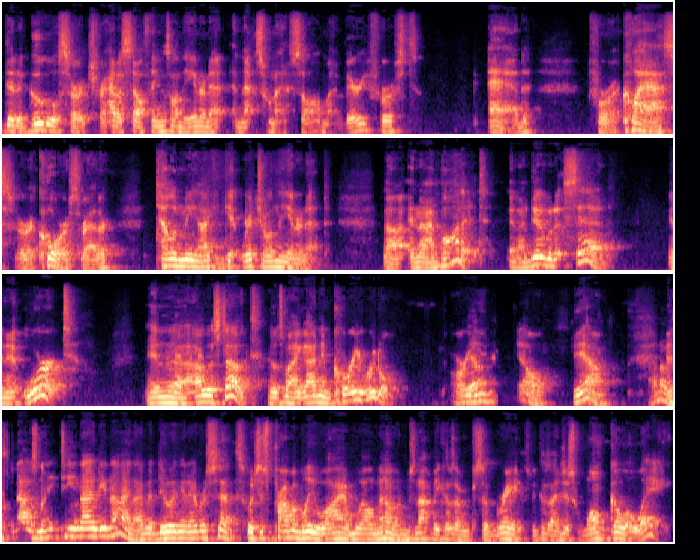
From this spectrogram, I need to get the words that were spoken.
did a Google search for how to sell things on the internet. And that's when I saw my very first ad for a class or a course, rather, telling me I could get rich on the internet. Uh, and I bought it and I did what it said and it worked. And uh, I was stoked. It was by a guy named Corey Rudl. R U L. Yeah. And so that was 1999. I've been doing it ever since, which is probably why I'm well known. It's not because I'm so great. It's because I just won't go away.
